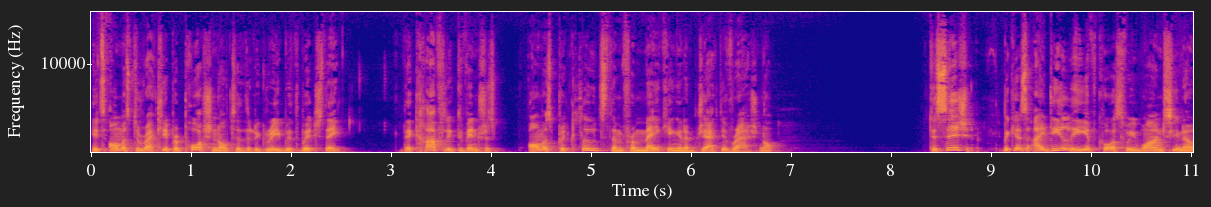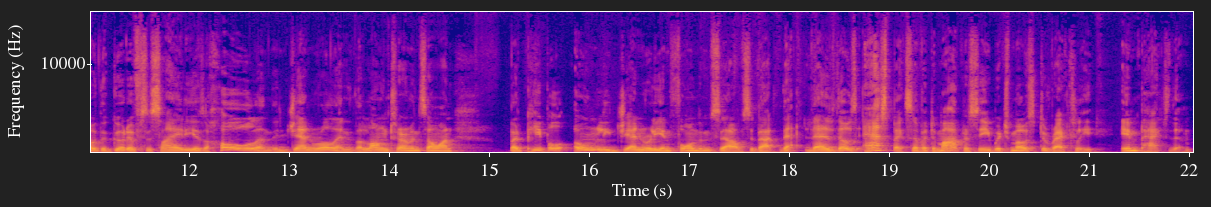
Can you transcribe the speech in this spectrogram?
it's almost directly proportional to the degree with which they, the conflict of interest almost precludes them from making an objective, rational decision. Because ideally, of course, we want, you know, the good of society as a whole and in general and the long term and so on. But people only generally inform themselves about that, those aspects of a democracy which most directly impact them.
